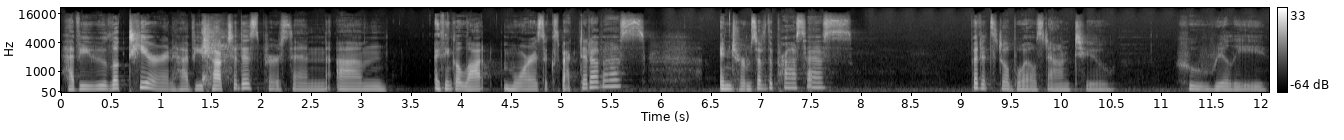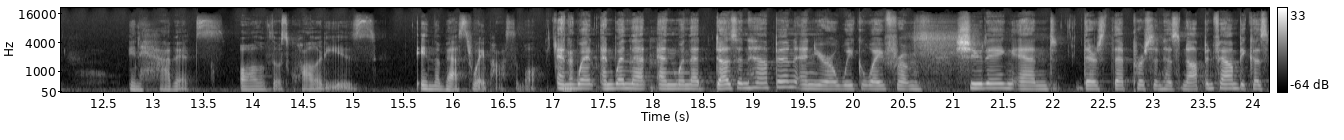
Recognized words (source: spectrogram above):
have you looked here and have you talked to this person? Um, I think a lot more is expected of us in terms of the process, but it still boils down to who really inhabits all of those qualities in the best way possible. And when and when that and when that doesn't happen and you're a week away from shooting and there's that person has not been found because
